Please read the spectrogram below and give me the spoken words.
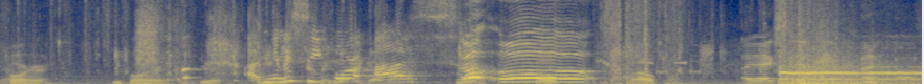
C4 her. C4 her. Do it. I'm He's gonna see assuming for what go by. us. Oh, oh! Well. I actually did make the back off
